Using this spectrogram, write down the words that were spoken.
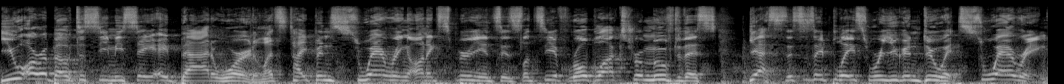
You are about to see me say a bad word. Let's type in swearing on experiences. Let's see if Roblox removed this. Yes, this is a place where you can do it. Swearing.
